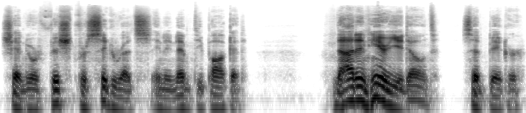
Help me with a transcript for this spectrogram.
Shandor fished for cigarettes in an empty pocket. Not in here, you don't, said Baker.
